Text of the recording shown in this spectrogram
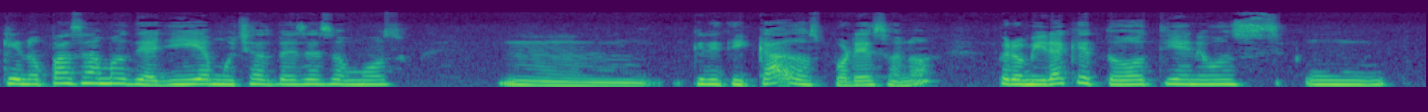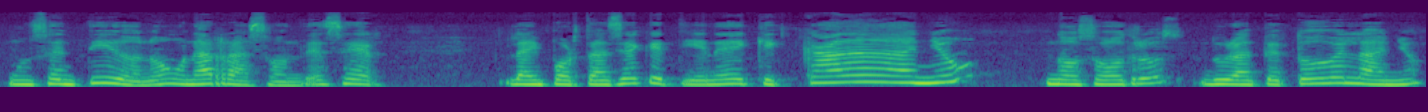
que no pasamos de allí, muchas veces somos mm, criticados por eso, ¿no? Pero mira que todo tiene un, un, sentido, ¿no? Una razón de ser. La importancia que tiene de que cada año nosotros, durante todo el año,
